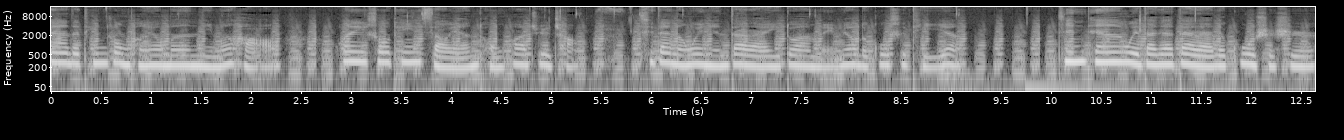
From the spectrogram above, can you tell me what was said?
亲爱的听众朋友们，你们好，欢迎收听小妍童话剧场，期待能为您带来一段美妙的故事体验。今天为大家带来的故事是《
